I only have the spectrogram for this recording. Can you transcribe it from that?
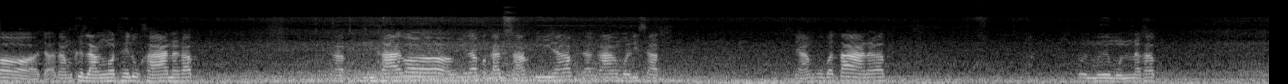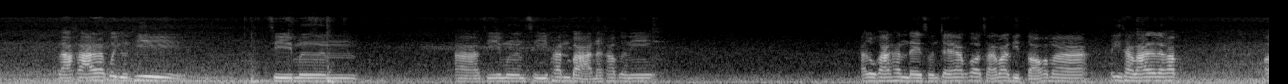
ก็จะนำขึ้นรังรถให้ลูกค้านะครับครับสินค้าก็มีรับประกัน 3 ปีนะครับจากทางบริษัทยามคูปต้านะครับรุ่นมือหมุนนะครับ ราคาครับก็อยู่ที่สี่หมื่นอ่าสี่หมื่นสี่พันบาทนะครับตัวนี้ ถ้าลูกค้าท่านใดสนใจครับ ก็สามารถติดต่อเข้ามาที่ทางร้านได้นะครับก็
